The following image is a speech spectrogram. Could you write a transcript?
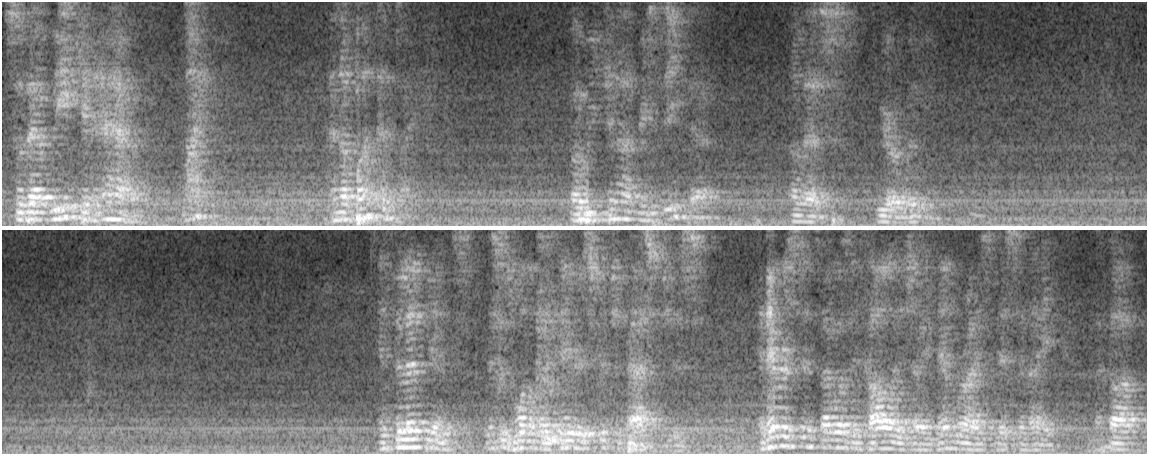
So that we can have life, an abundant life. But we cannot receive that unless we are willing. In Philippians, this is one of my favorite scripture passages. And ever since I was in college, I memorized this and I, I thought,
